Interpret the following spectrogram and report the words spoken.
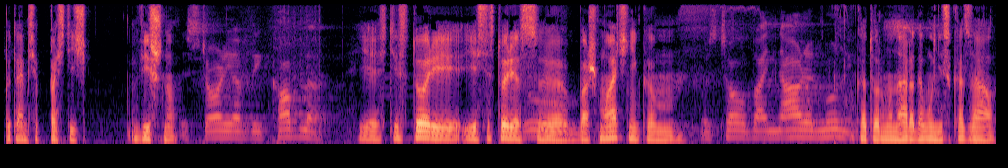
пытаемся постичь Вишну. Есть истории, есть история с э, башмачником, которому Нарада Муни сказал.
